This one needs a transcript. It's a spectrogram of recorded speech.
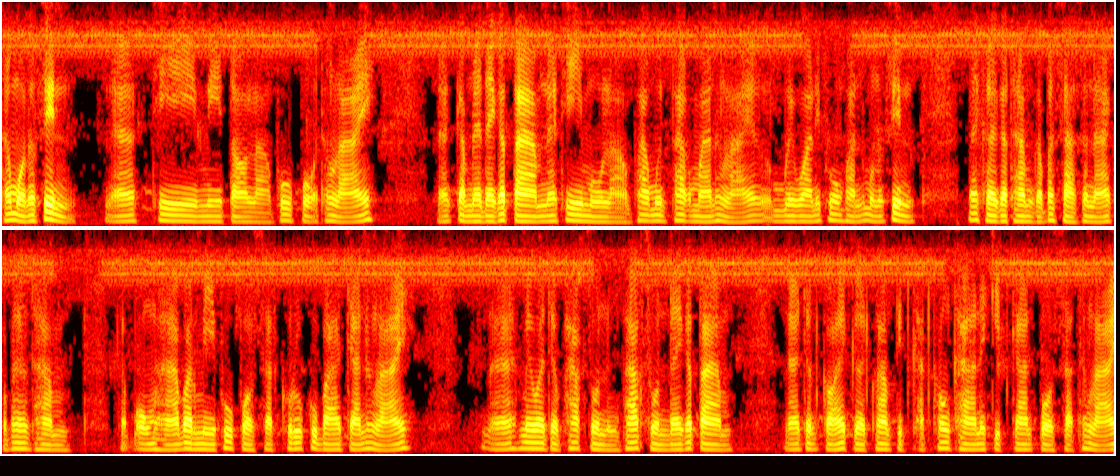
ทั้งหมดทั้งสิ้นนะที่มีต่อเหล่าผู้โปรดทั้งหลายนะกรรมใดๆก็ตามนะที่หมู่เหล่าภาคมืดภาคมารทั้งหลายบริวารที่พ่วงพันทั้งหมดทั้งสิ้นได้เคยกระทำกับพระศาสนากับพระธรรม กับองค์มหาบารมีผู้โปรดสัตว์ครูครูบาอาจารย์ทั้งหลายนะไม่ว่าจะภาคส่วนหนึ่งภาคส่วนใดก็ตามนะจนก่อให้เกิดความติดขัดข้องคาในกิจการโปรดสัตว์ทั้งหลาย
